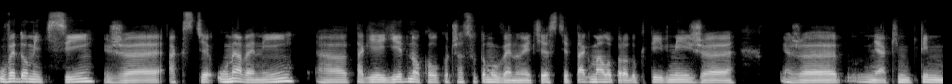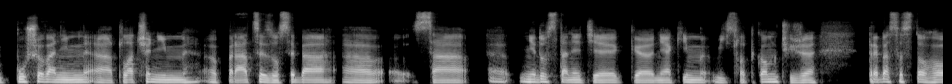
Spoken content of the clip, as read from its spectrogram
uvedomiť si, že ak ste unavení, tak je jedno, koľko času tomu venujete. Ste tak malo produktívni, že že nejakým tým pušovaním a tlačením e, práce zo seba sa nedostanete k nejakým výsledkom, čiže treba sa z toho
